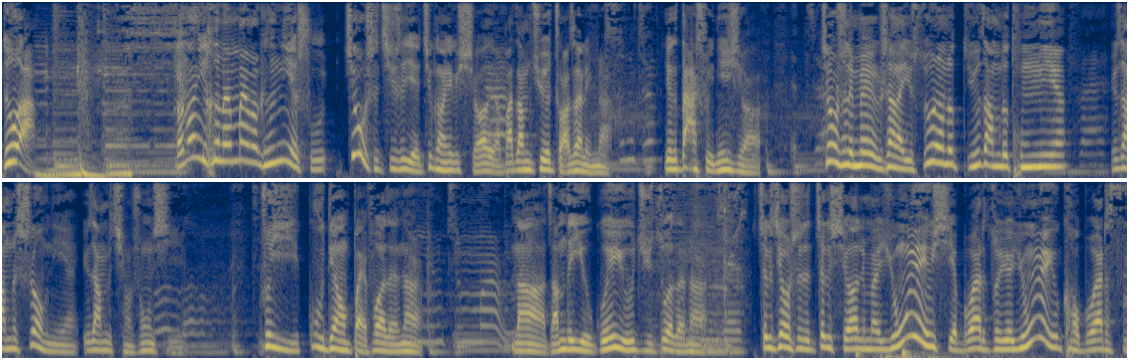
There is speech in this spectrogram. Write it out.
对吧？等到你后来慢慢开始念书，教室其实也就跟一个小一样，把咱们全装在里面，一个大水泥箱。教室里面有啥呢？有所有人都有咱们的童年，有咱们的少年，有咱们的青春期。注意固定摆放在那儿，那咱们得有规有矩坐在那儿。这个教室，这个学校里面永远有写不完的作业，永远有考不完的试。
